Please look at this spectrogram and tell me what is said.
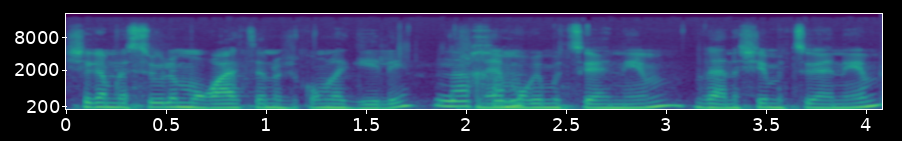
שגם נשוי למורה אצלנו שקוראים לה גילי. נכון. שניהם מורים מצוינים ואנשים מצוינים.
